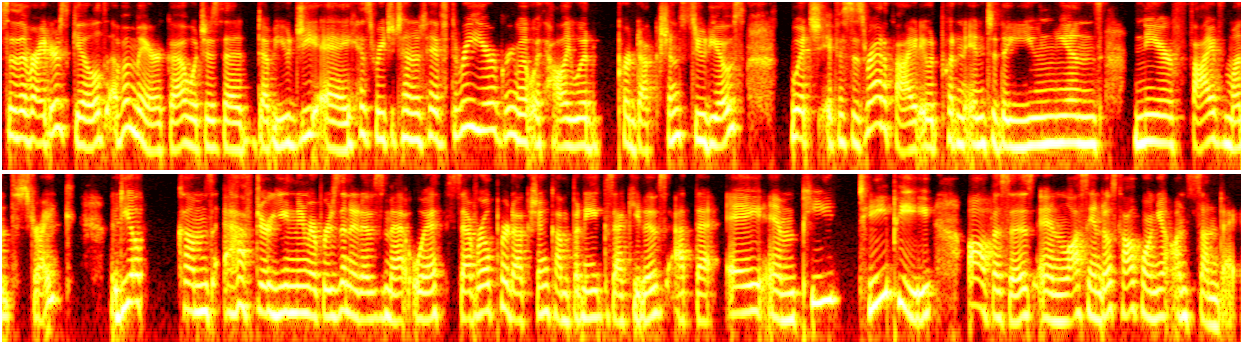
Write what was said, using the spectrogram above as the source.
so the Writers Guild of America, which is the WGA, has reached a tentative three-year agreement with Hollywood Production Studios, which, if this is ratified, it would put an end to the union's near five-month strike. The deal comes after union representatives met with several production company executives at the AMP TP offices in Los Angeles, California on Sunday.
